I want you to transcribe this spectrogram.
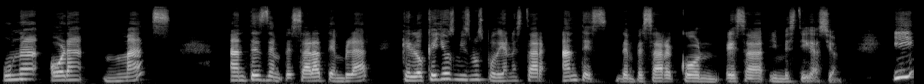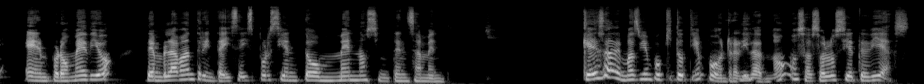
una hora más antes de empezar a temblar que lo que ellos mismos podían estar antes de empezar con esa investigación. Y en promedio, temblaban 36% menos intensamente. Que es además bien poquito tiempo en realidad, ¿no? O sea, solo siete días.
